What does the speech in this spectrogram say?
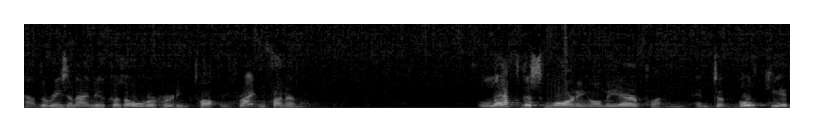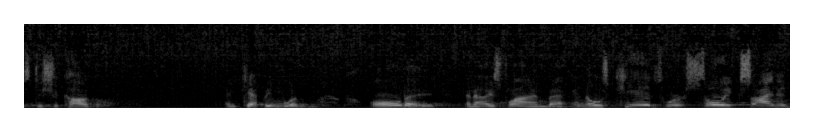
now the reason I knew because I overheard him talking, he's right in front of me. Left this morning on the airplane and took both kids to Chicago and kept him with him all day, and now he's flying back. And those kids were so excited.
